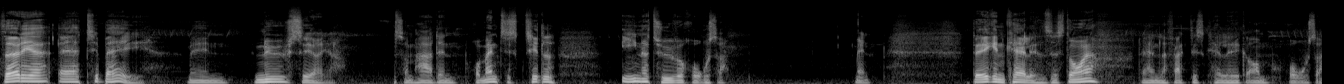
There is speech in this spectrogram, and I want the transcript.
Third Ear er tilbage med en ny serie, som har den romantiske titel 21 roser. Men det er ikke en kærlighedshistorie. Det handler faktisk heller ikke om roser.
